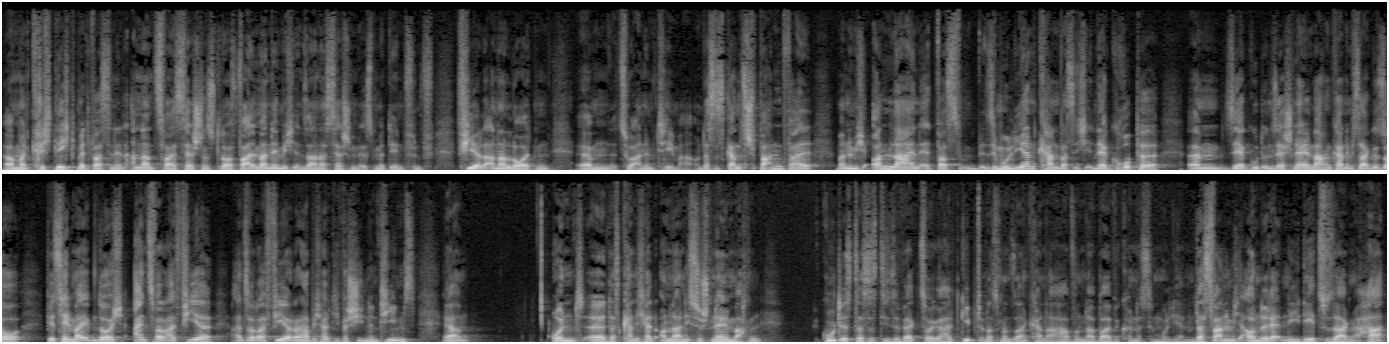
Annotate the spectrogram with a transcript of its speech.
aber man kriegt nicht mit, was in den anderen zwei Sessions läuft, weil man nämlich in seiner Session ist mit den fünf, vier anderen Leuten ähm, zu einem Thema. Und das ist ganz spannend, weil man nämlich online etwas simulieren kann, was ich in der Gruppe ähm, sehr gut und sehr schnell machen kann. Ich sage so, wir zählen mal eben durch, eins, zwei, drei, vier, eins, zwei, drei, vier, und dann habe ich halt die verschiedenen Teams, ja. Und äh, das kann ich halt online nicht so schnell machen gut ist, dass es diese Werkzeuge halt gibt und dass man sagen kann, aha, wunderbar, wir können das simulieren. Und das war nämlich auch eine rettende Idee zu sagen, aha,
